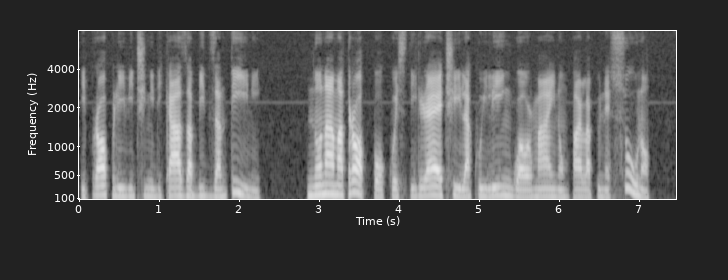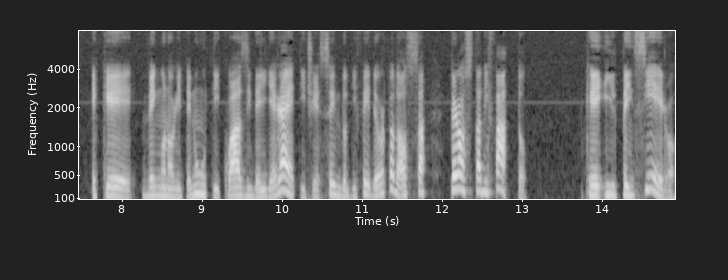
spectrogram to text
i propri vicini di casa bizantini, non ama troppo questi greci la cui lingua ormai non parla più nessuno, e che vengono ritenuti quasi degli eretici, essendo di fede ortodossa, però sta di fatto che il pensiero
